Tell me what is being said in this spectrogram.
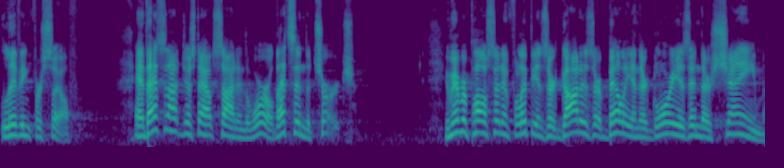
Living for self. And that's not just outside in the world, that's in the church. You remember Paul said in Philippians, their God is their belly and their glory is in their shame.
